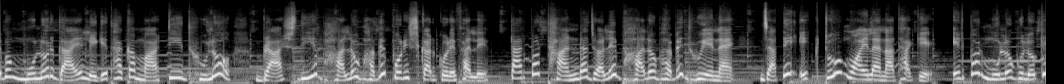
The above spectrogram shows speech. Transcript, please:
এবং মূলোর গায়ে লেগে থাকা মাটি ধুলো ব্রাশ দিয়ে ভালোভাবে পরিষ্কার করে ফেলে। তারপর ঠান্ডা জলে ভালোভাবে ধুয়ে নেয়, যাতে একটু ময়লা না থাকে। এরপর মূলোগুলোকে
